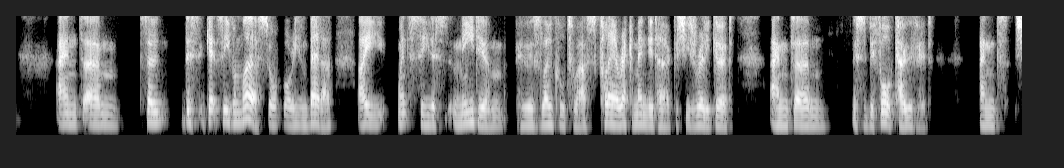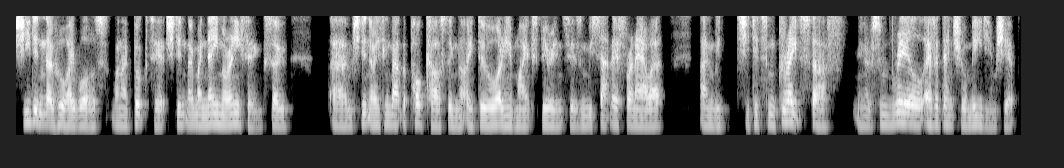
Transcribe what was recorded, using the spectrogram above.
And um, so this gets even worse or, or even better. I went to see this medium who is local to us. Claire recommended her because she's really good. And um, this was before COVID. And she didn't know who I was when I booked it. She didn't know my name or anything. So um, she didn't know anything about the podcasting that I do or any of my experiences. And we sat there for an hour and we she did some great stuff, you know, some real evidential mediumship.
